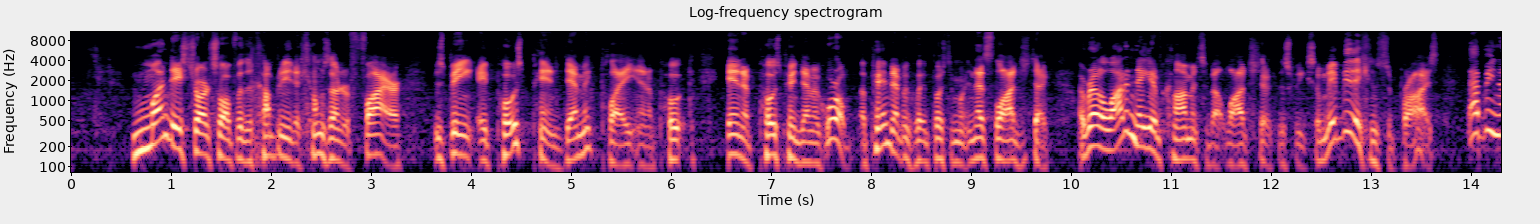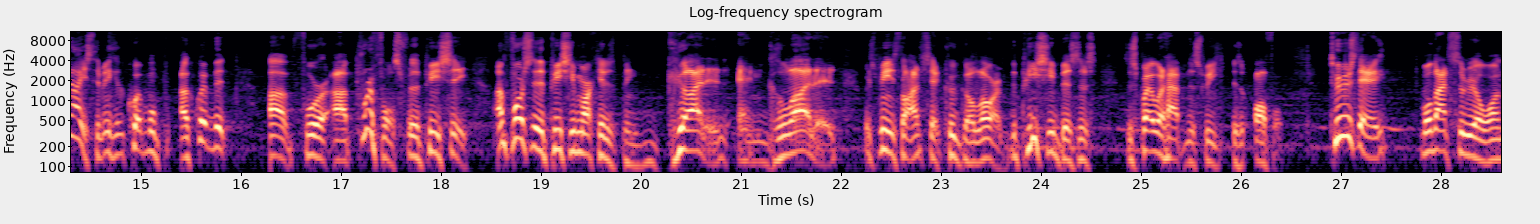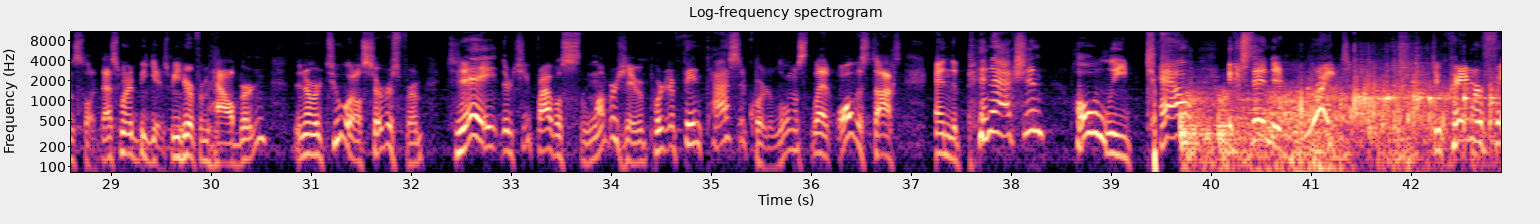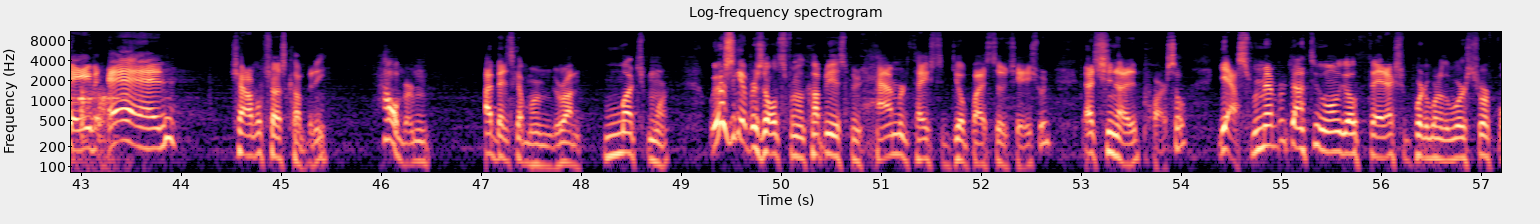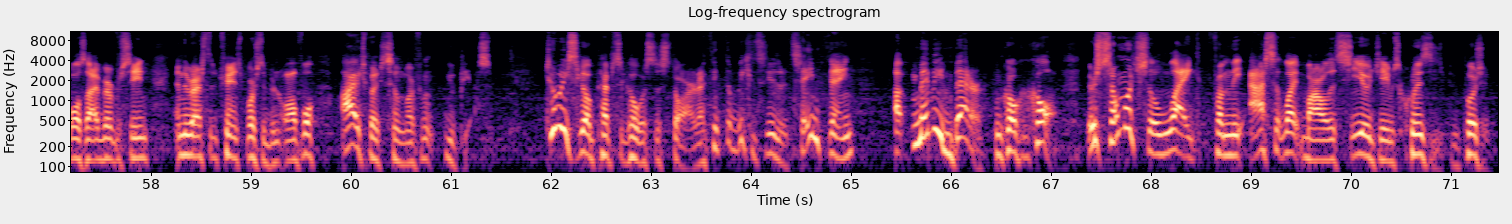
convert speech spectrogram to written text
Monday starts off with a company that comes under fire as being a post-pandemic play in a po- in a post-pandemic world, a pandemic play post-pandemic, and that's Logitech. I read a lot of negative comments about Logitech this week, so maybe they can surprise. That'd be nice. to make equipment equipment uh, for uh, peripherals for the PC. Unfortunately, the PC market has been gutted and glutted, which means Logitech could go lower. The PC business, despite what happened this week, is awful. Tuesday, well, that's the real onslaught. That's when it begins. We hear from Halliburton, the number two oil service firm. Today, their chief rival Schlumberger reported a fantastic quarter. It almost led all the stocks, and the pin action. Holy cow! Extended right to Cramer Fave and Charitable Trust Company, Halliburton, I bet it's got more room to run, much more. We also get results from a company that's been hammered thanks to guilt by association. That's United Parcel. Yes, remember not too long ago, FedEx reported one of the worst shortfalls I've ever seen, and the rest of the transports have been awful. I expect similar from UPS. Two weeks ago, PepsiCo was the star, and I think that we can see the same thing, uh, maybe even better, from Coca Cola. There's so much to like from the asset light model that CEO James Quincy's been pushing.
